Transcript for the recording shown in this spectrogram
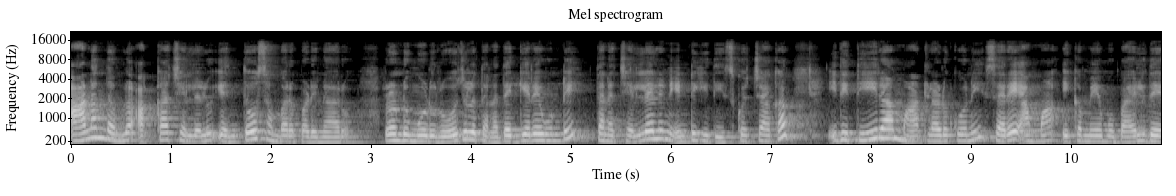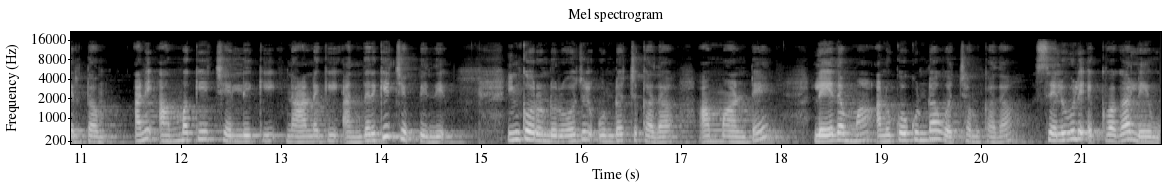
ఆనందంలో అక్కా చెల్లెలు ఎంతో సంబరపడినారు. రెండు మూడు రోజులు తన దగ్గరే ఉండి తన చెల్లెలిని ఇంటికి తీసుకొచ్చాక ఇది తీరా మాట్లాడుకొని సరే అమ్మ ఇక మేము బయలుదేరుతాం అని అమ్మకి చెల్లికి నాన్నకి అందరికీ చెప్పింది. ఇంకో రెండు రోజులు ఉండొచ్చు కదా అమ్మ అంటే. లేదమ్మా అనుకోకుండా వచ్చాం కదా సెలవులు ఎక్కువగా లేవు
